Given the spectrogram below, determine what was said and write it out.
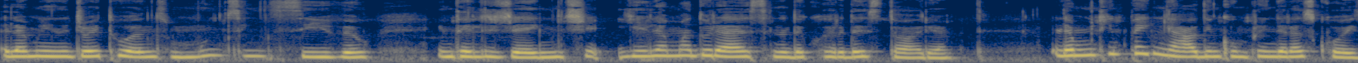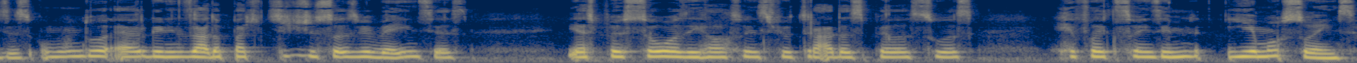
ele é um menino de 8 anos, muito sensível, inteligente, e ele amadurece no decorrer da história. Ele é muito empenhado em compreender as coisas. O mundo é organizado a partir de suas vivências e as pessoas em relações filtradas pelas suas reflexões e emoções.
